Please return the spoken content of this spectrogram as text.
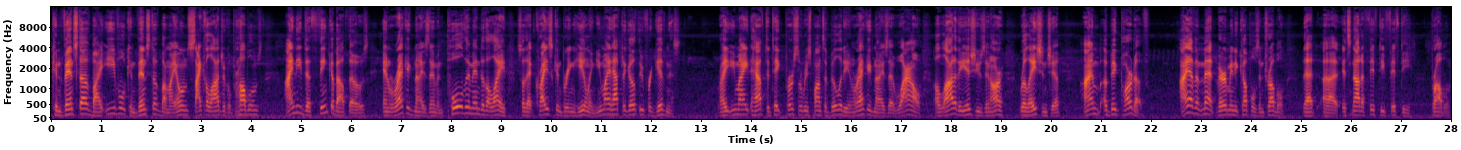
convinced of by evil, convinced of by my own psychological problems? I need to think about those and recognize them and pull them into the light so that Christ can bring healing. You might have to go through forgiveness right? You might have to take personal responsibility and recognize that, wow, a lot of the issues in our relationship, I'm a big part of. I haven't met very many couples in trouble that uh, it's not a 50 50 problem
